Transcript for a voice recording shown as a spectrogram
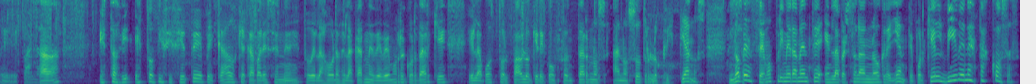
eh, pasada, estas, estos 17 pecados que acá aparecen en esto de las obras de la carne, debemos recordar que el apóstol Pablo quiere confrontarnos a nosotros los cristianos. No Exacto. pensemos primeramente en la persona no creyente, porque él vive en estas cosas.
